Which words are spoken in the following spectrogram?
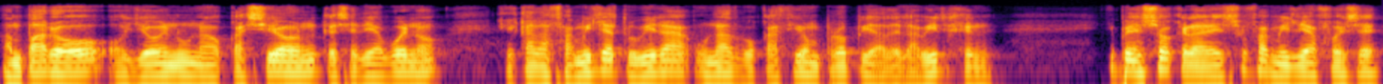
Amparo oyó en una ocasión que sería bueno que cada familia tuviera una advocación propia de la Virgen y pensó que la de su familia fuese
